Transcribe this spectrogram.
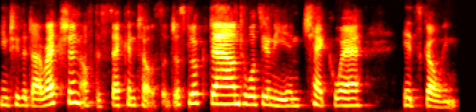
Into the direction of the second toe. So just look down towards your knee and check where it's going.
